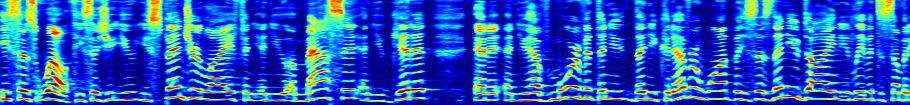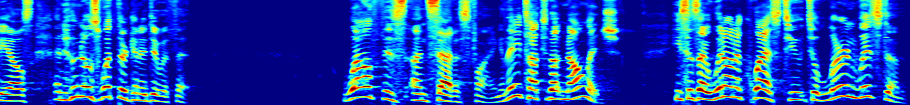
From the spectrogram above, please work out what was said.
He says, wealth. He says, you, you, you spend your life and, and you amass it and you get it and, it and you have more of it than you, than you could ever want. But he says, then you die and you leave it to somebody else, and who knows what they're going to do with it. Wealth is unsatisfying. And then he talks about knowledge. He says, I went on a quest to, to learn wisdom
